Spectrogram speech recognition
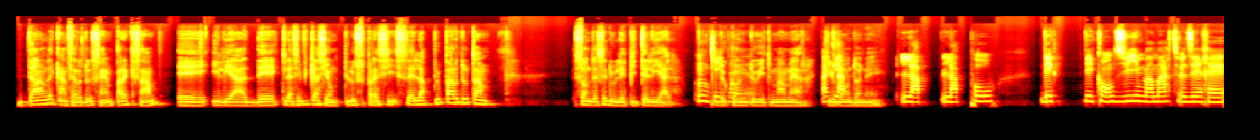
Dans le cancer du sein, par exemple, et il y a des classifications plus précises. Et la plupart du temps, sont des cellules épithéliales OK, du de- conduite mammaire qui la- vont donner. la, la peau, des, des conduits mammaires, tu veux dire, euh,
